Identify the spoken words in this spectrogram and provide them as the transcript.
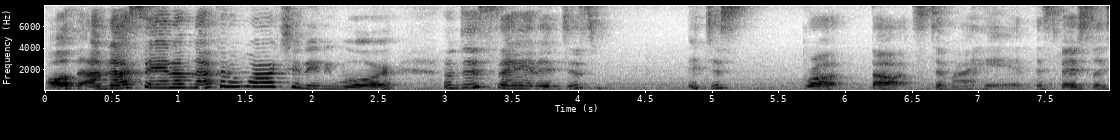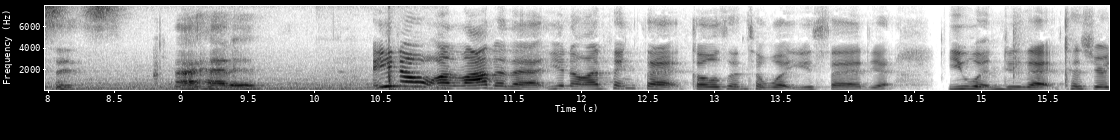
all the, I'm not saying I'm not gonna watch it anymore. I'm just saying it just it just brought thoughts to my head, especially since I had a You know, a lot of that, you know, I think that goes into what you said. Yeah, you wouldn't do that because you're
